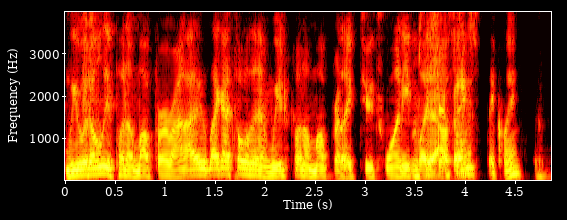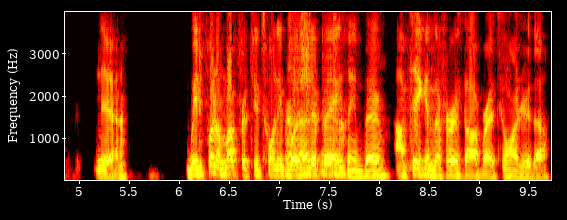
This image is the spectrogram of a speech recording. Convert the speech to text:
We would only put them up for around. I like I told him we'd put them up for like two twenty plus shipping. They clean. Yeah, we'd put them up for two twenty plus Uh, shipping. clean pair. I'm taking the first offer at two hundred though,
